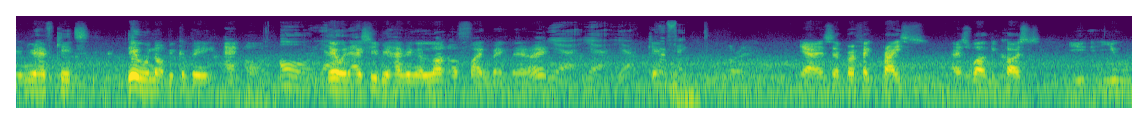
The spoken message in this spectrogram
and you have kids, they would not be complaining at all. oh yeah. They would actually be having a lot of fun back there, right? Yeah, yeah, yeah. Okay. Perfect. All right. Yeah, it's a perfect price as well because you you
